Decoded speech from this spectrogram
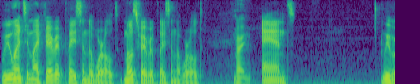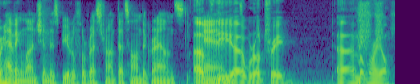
We went to my favorite place in the world, most favorite place in the world, Right. and we were having lunch in this beautiful restaurant that's on the grounds Of and the uh, World Trade uh, Memorial.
